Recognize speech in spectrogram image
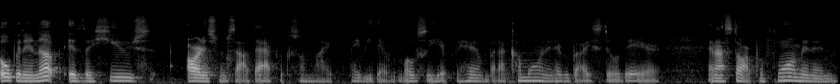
opening up is a huge artist from South Africa. So I'm like, maybe they're mostly here for him. But I come on and everybody's still there and I start performing and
